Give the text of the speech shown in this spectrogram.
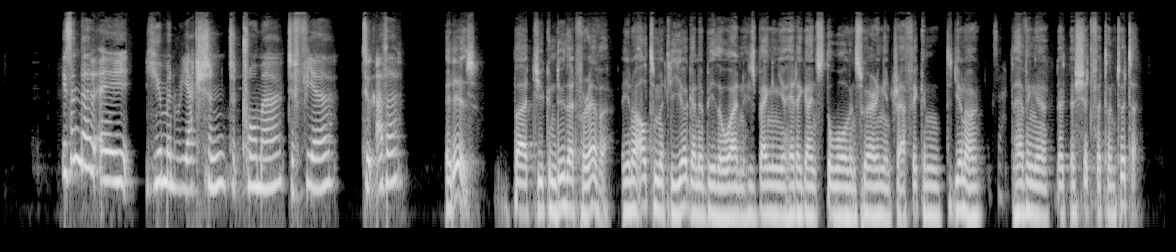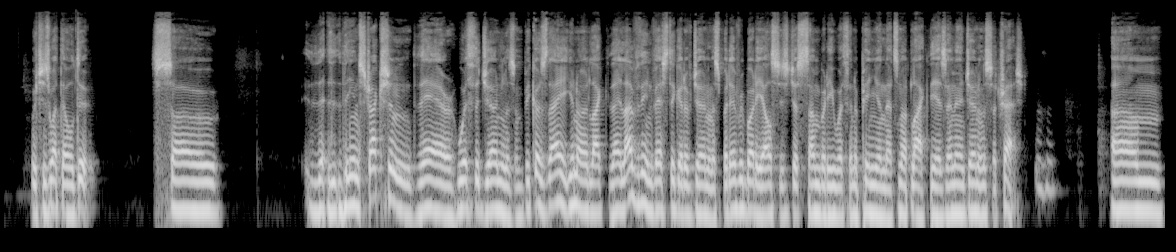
Isn't that a human reaction to trauma, to fear, to other? It is, but you can do that forever. You know, ultimately, you're going to be the one who's banging your head against the wall and swearing in traffic and, you know, exactly. having a, a, a shit fit on Twitter, which is what they'll do. So the, the instruction there with the journalism because they you know like they love the investigative journalist but everybody else is just somebody with an opinion that's not like theirs and then journalists are trash mm-hmm. um,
